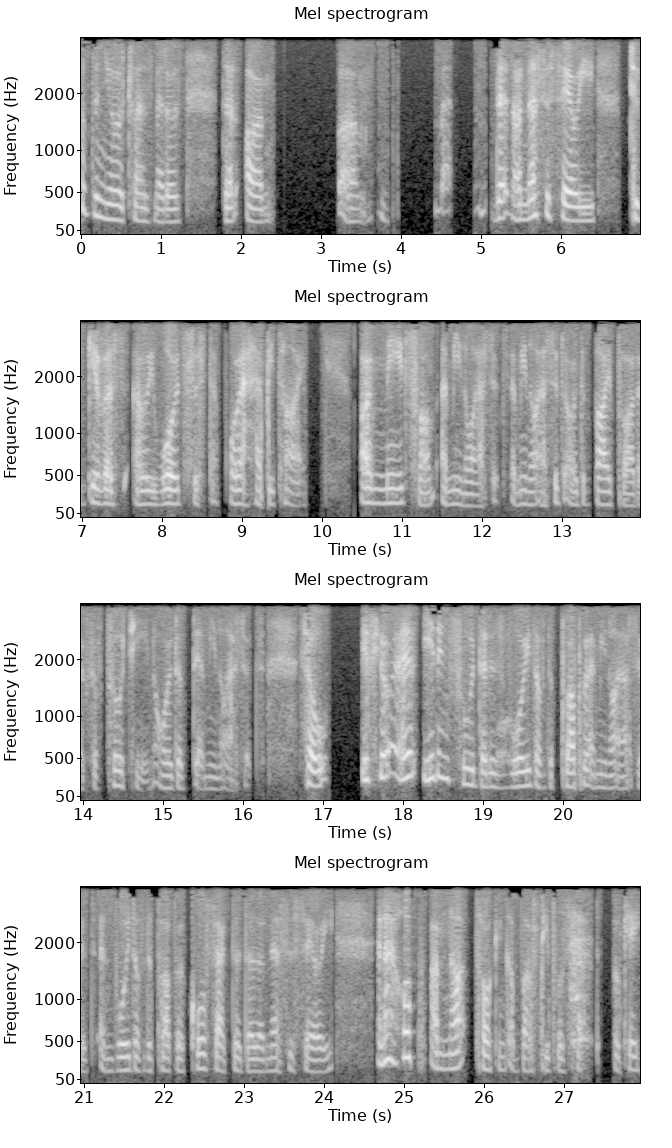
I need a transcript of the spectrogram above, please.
of the neurotransmitters that are um, that are necessary to give us a reward system or a happy time are made from amino acids. Amino acids are the byproducts of protein or the, the amino acids. So if you're eating food that is void of the proper amino acids and void of the proper cofactors that are necessary, and I hope I'm not talking above people's head, okay?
